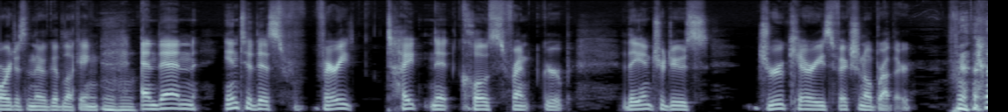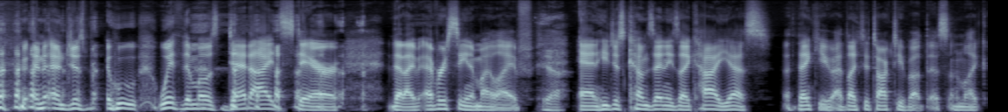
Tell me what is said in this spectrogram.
gorgeous and they're good looking Mhm. and then into this very tight knit close friend group they introduce drew carey's fictional brother and and just who with the most dead-eyed stare that I've ever seen in my life. yeah. And he just comes in, he's like, "Hi, yes, thank you. I'd like to talk to you about this." And I'm like,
